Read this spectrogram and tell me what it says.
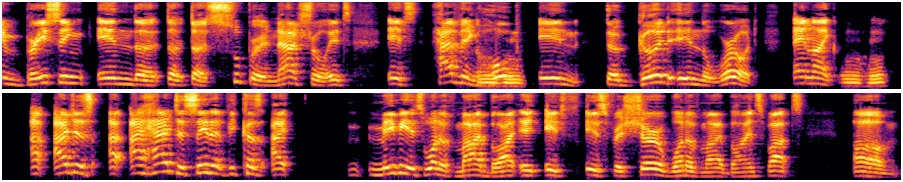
embracing in the the, the supernatural. It's it's having mm-hmm. hope in the good in the world. And like mm-hmm. I, I just I, I had to say that because I maybe it's one of my blind it, it is for sure one of my blind spots. Um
